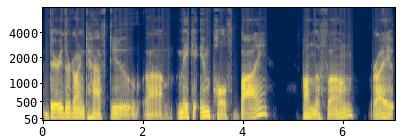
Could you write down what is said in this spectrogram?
they're either going to have to um, make an impulse buy on the phone, right?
